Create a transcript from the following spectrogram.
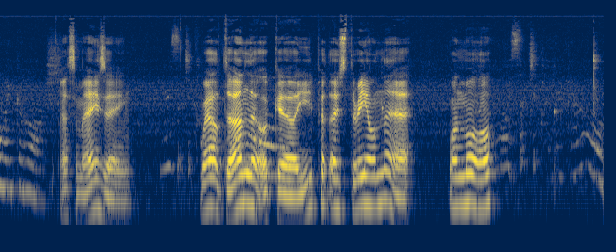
Oh my gosh. That's amazing. You're such a Well done, little girl. girl. You put those three on there. One more. Oh, such a girl.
